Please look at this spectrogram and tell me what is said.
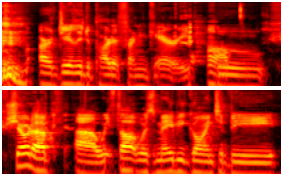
our dearly departed friend Gary, oh. who showed up. Uh, we thought was maybe going to be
